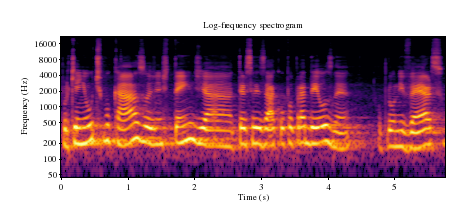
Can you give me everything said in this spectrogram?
Porque, em último caso, a gente tende a terceirizar a culpa para Deus, né? Ou para o universo.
